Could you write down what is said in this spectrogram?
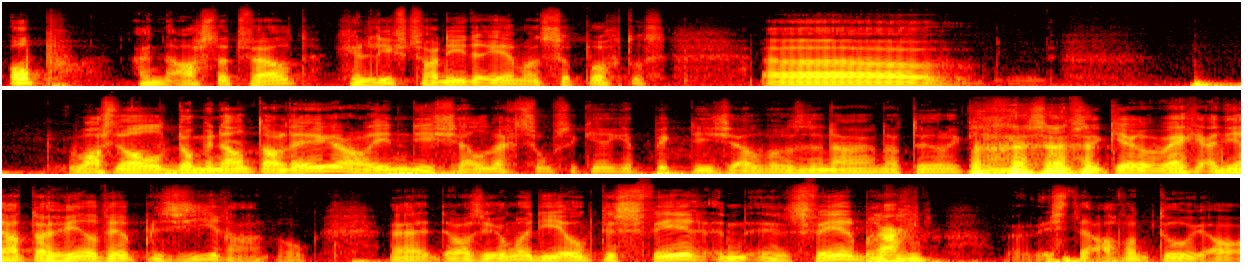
Op en naast het veld, geliefd van iedereen, van supporters. Uh, was al dominant al leger, alleen die gel werd soms een keer gepikt. Die gel was zijn haar natuurlijk, ging soms een keer weg. En die had daar heel veel plezier aan ook. He, er was een jongen die ook de sfeer in, in sfeer bracht. Mhm. We wisten af en toe, ja,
